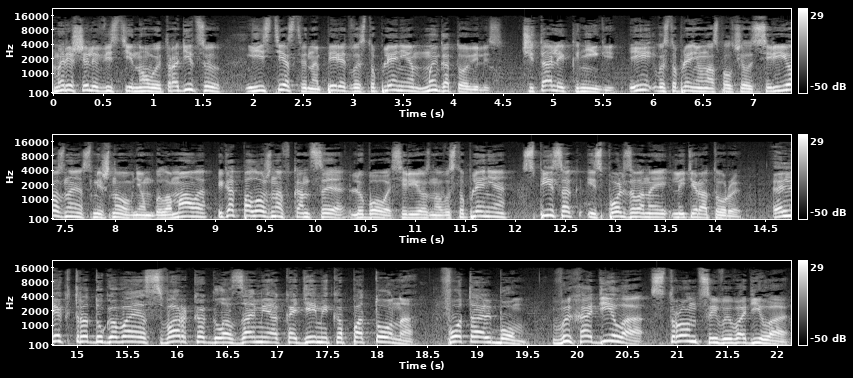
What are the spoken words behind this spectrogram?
Мы решили ввести новую традицию. И, естественно, перед выступлением мы готовились. Читали книги. И выступление у нас получилось серьезное, смешного в нем было мало. И, как положено, в конце любого серьезного выступления список использованной литературы. Электродуговая сварка глазами академика Патона. Фотоальбом. Выходила, стронций выводила.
